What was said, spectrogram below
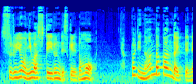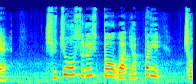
するようにはしているんですけれどもやっぱりなんだかんだ言ってね主張する人はやっぱりちょっ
